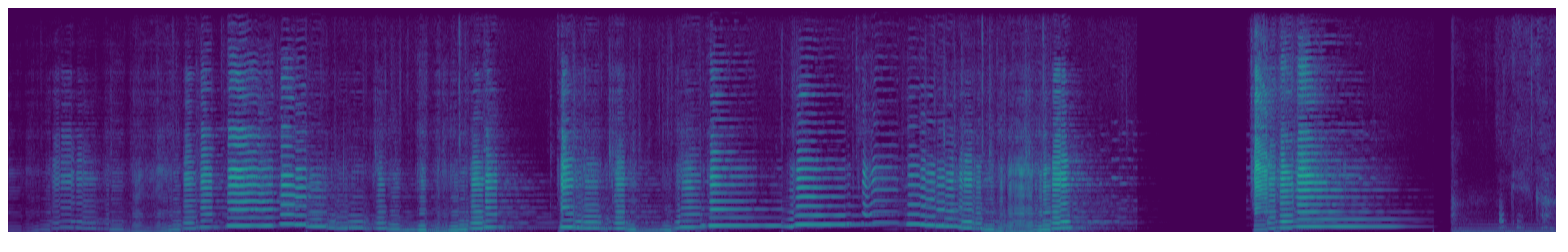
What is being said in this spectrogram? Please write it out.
Okay, come.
